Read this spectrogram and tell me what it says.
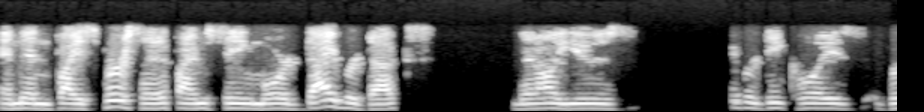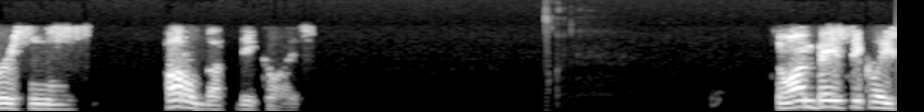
And then vice versa, if I'm seeing more diver ducks, then I'll use paper decoys versus puddle duck decoys. So I'm basically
